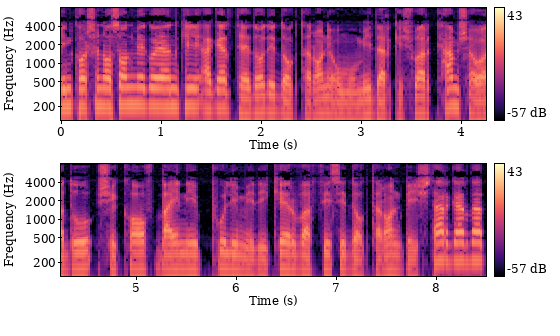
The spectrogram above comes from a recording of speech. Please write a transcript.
این کارشناسان می‌گویند که اگر تعداد دکتران عمومی در کشور کم شود و شکاف بین پول Medicare و فیس دکتران بیشتر گردد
